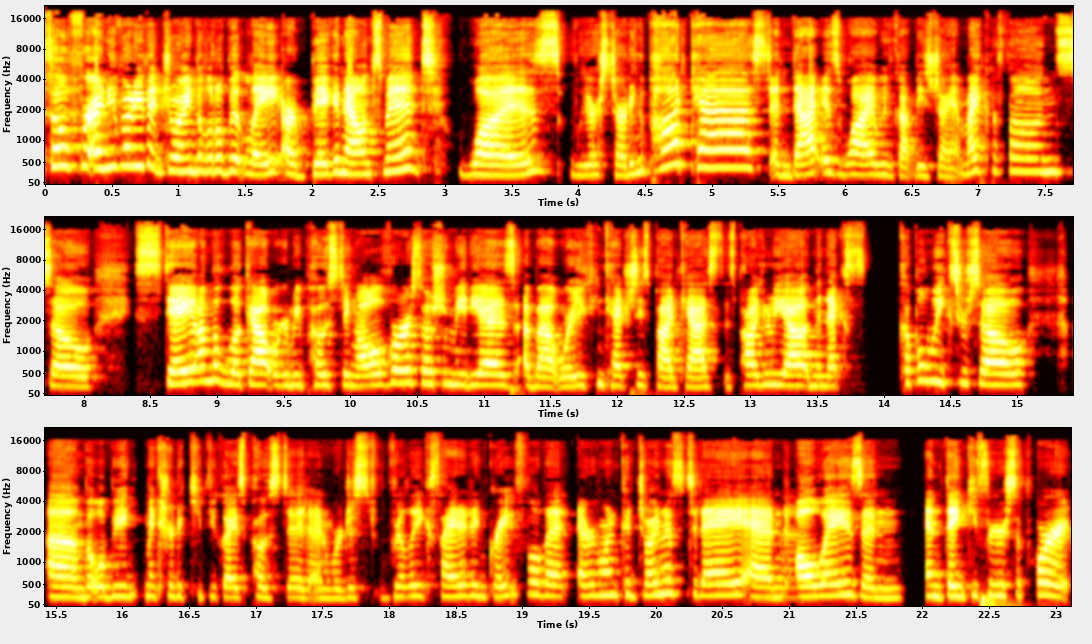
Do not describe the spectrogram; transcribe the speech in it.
so for anybody that joined a little bit late, our big announcement was we are starting a podcast, and that is why we've got these giant microphones. So stay on the lookout. We're gonna be posting all over our social medias about where you can catch these podcasts. It's probably gonna be out in the next couple weeks or so. Um, but we'll be make sure to keep you guys posted and we're just really excited and grateful that everyone could join us today and always and and thank you for your support.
